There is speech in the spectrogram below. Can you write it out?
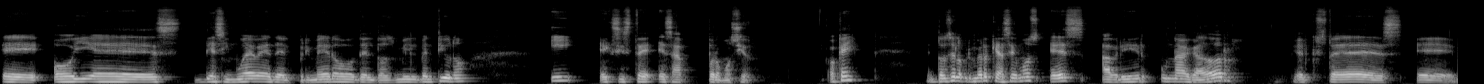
eh, hoy es 19 del primero del 2021 y existe esa promoción. ¿Ok? Entonces lo primero que hacemos es abrir un navegador, el que ustedes eh,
